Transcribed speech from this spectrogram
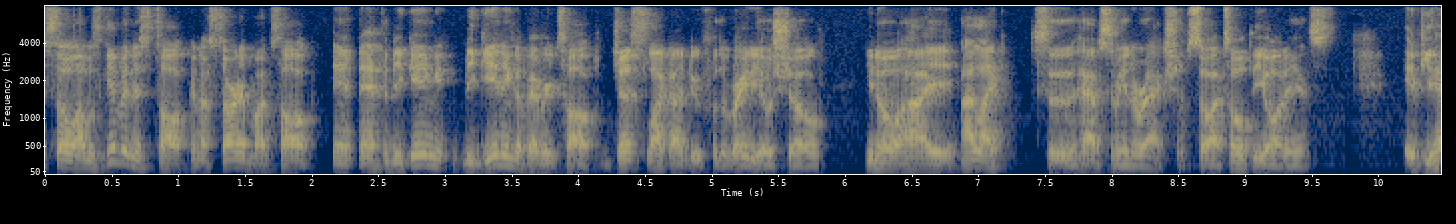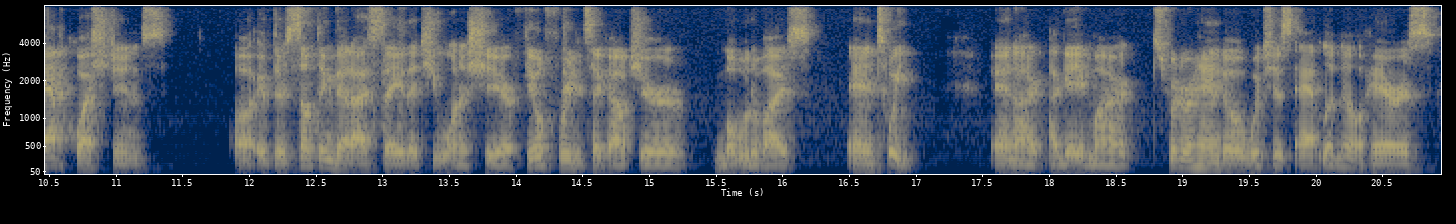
so I was giving this talk and I started my talk and at the beginning beginning of every talk, just like I do for the radio show, you know, I, I like to have some interaction. So I told the audience, if you have questions, uh, if there's something that I say that you want to share, feel free to take out your mobile device and tweet. And I, I gave my Twitter handle, which is at Linnell Harris,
